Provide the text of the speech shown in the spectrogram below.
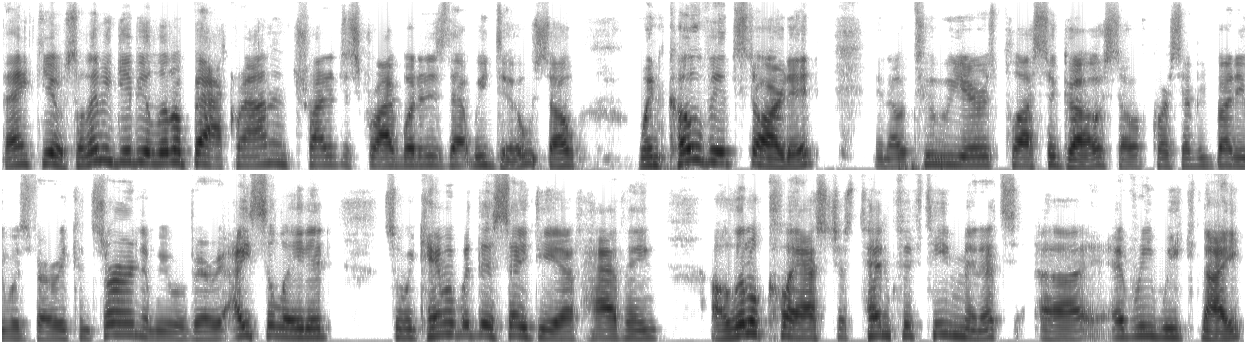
thank you. So, let me give you a little background and try to describe what it is that we do. So, when COVID started, you know, two years plus ago, so of course everybody was very concerned and we were very isolated. So we came up with this idea of having a little class, just 10, 15 minutes uh, every weeknight.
